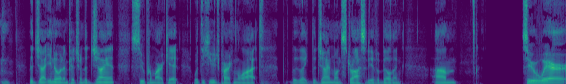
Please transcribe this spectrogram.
the giant. You know what I'm picturing? The giant supermarket with the huge parking lot, the, like the giant monstrosity of a building. Um, so you're aware.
